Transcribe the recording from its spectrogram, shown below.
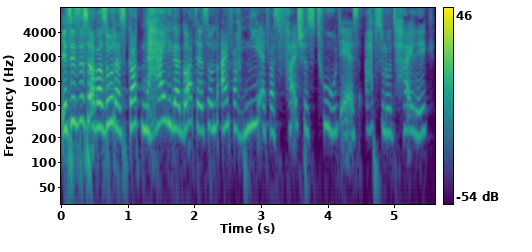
Jetzt ist es aber so, dass Gott ein heiliger Gott ist und einfach nie etwas Falsches tut. Er ist absolut heilig.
